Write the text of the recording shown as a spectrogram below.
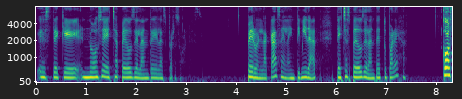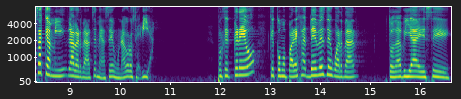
este, que no se echa pedos delante de las personas. Pero en la casa, en la intimidad, te echas pedos delante de tu pareja. Cosa que a mí, la verdad, se me hace una grosería. Porque creo que como pareja debes de guardar todavía ese,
